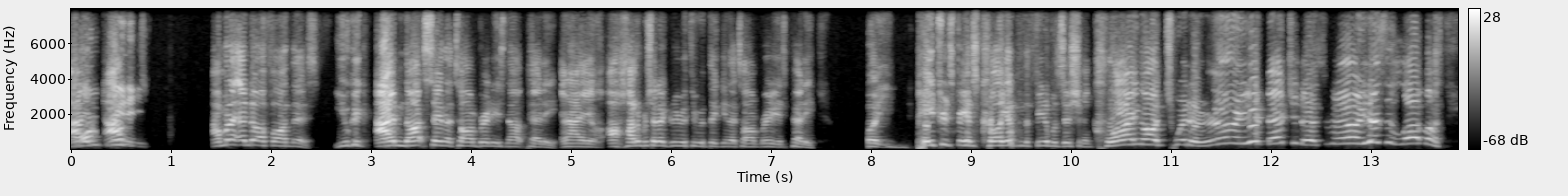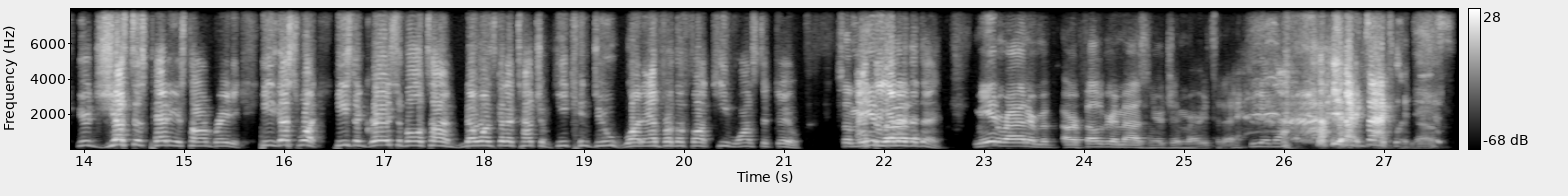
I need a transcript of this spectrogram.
I, Tom I'm- Brady, I'm gonna end off on this. You could. I'm not saying that Tom Brady is not petty, and I 100 percent agree with you in thinking that Tom Brady is petty. But Patriots fans curling up in the fetal position and crying on Twitter, "Oh, he didn't mention us. Oh, he doesn't love us." You're just as petty as Tom Brady. He, guess what? He's the greatest of all time. No one's gonna touch him. He can do whatever the fuck he wants to do. so me At and the end of the day. Me and Ryan are, are Felger and Maz, and you're Jim Murray today. Yeah, yeah, exactly. Yes.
